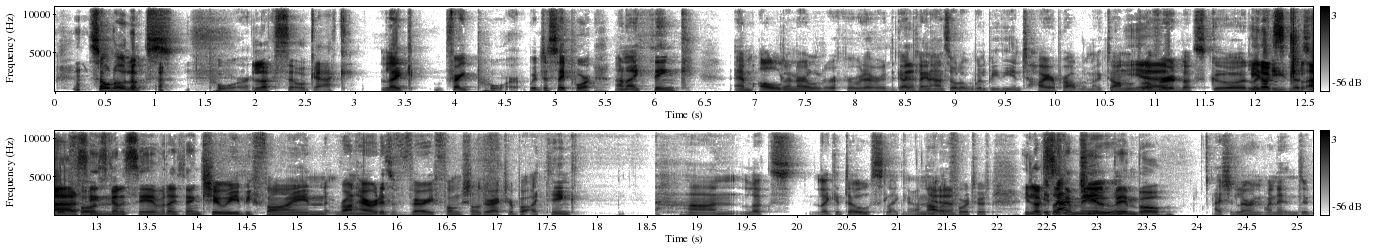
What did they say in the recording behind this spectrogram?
Solo looks poor It looks so gack. like very poor. We'll just say poor. And I think um Alden Ehrlich or whatever the guy Yeah. playing Han Solo will be the entire problem. Like Donald Yeah. Glover looks good. He like, looks, good class. fun. He's gonna save it, I think. Chewie be fine. Ron Howard is a very functional director, but I think Han looks like a dose. Like I'm not Yeah. looking forward to it. He looks Is like a male June? bimbo. I should learn when it.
